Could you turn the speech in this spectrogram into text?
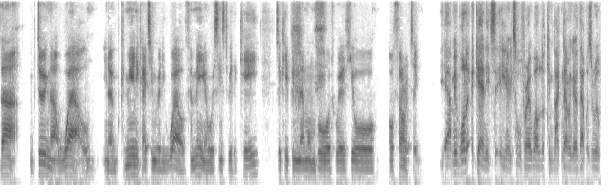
that doing that well, you know, communicating really well, for me always seems to be the key to keeping them on board with your authority. Yeah, I mean, one again, it's you know, it's all very well looking back now and go that was a real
